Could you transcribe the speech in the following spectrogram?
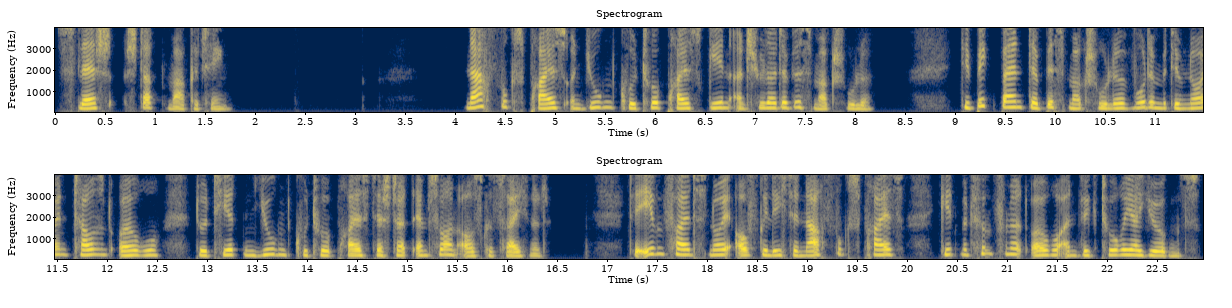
slash Stadtmarketing. Nachwuchspreis und Jugendkulturpreis gehen an Schüler der Bismarckschule. Die Big Band der Bismarckschule wurde mit dem neuen 1000 Euro dotierten Jugendkulturpreis der Stadt Emshorn ausgezeichnet. Der ebenfalls neu aufgelegte Nachwuchspreis geht mit 500 Euro an Viktoria Jürgens.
